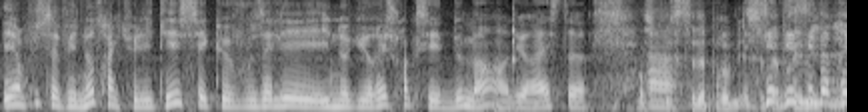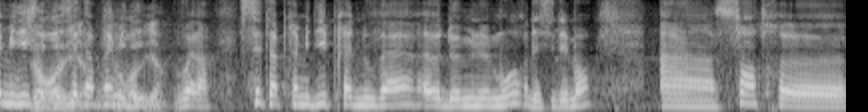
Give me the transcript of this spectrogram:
Et en plus, ça fait une autre actualité, c'est que vous allez inaugurer, je crois que c'est demain, hein, du reste. Un- cet après-midi, c'était cet après-midi. Voilà, cet après-midi près de Nouvert, euh, de Nemours, décidément, un centre, euh,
